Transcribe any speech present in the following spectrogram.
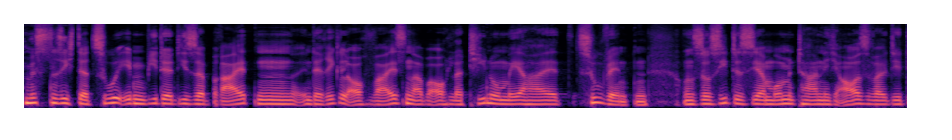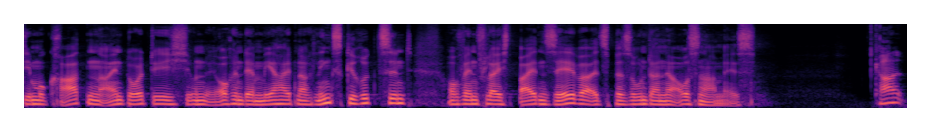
müssten sich dazu eben wieder dieser breiten, in der Regel auch weißen, aber auch Latino-Mehrheit zuwenden. Und so sieht es ja momentan nicht aus, weil die Demokraten eindeutig und auch in der Mehrheit nach links gerückt sind, auch wenn vielleicht Biden selber als Person da eine Ausnahme ist. Karl,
